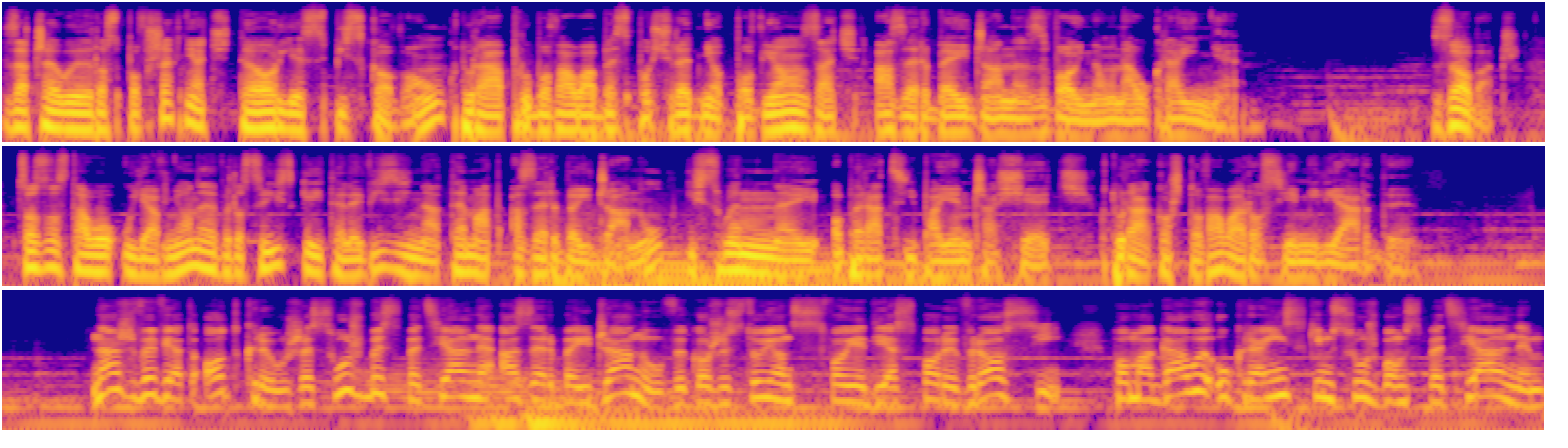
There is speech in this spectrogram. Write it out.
zaczęły rozpowszechniać teorię spiskową, która próbowała bezpośrednio powiązać Azerbejdżan z wojną na Ukrainie. Zobacz, co zostało ujawnione w rosyjskiej telewizji na temat Azerbejdżanu i słynnej operacji Pajęcza Sieć, która kosztowała Rosję miliardy. Nasz wywiad odkrył, że służby specjalne Azerbejdżanu, wykorzystując swoje diaspory w Rosji, pomagały ukraińskim służbom specjalnym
